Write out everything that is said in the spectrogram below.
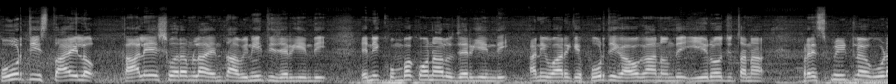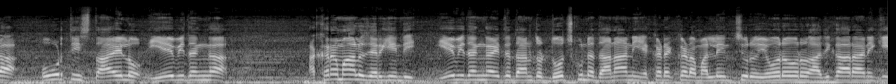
పూర్తి స్థాయిలో కాళేశ్వరంలో ఎంత అవినీతి జరిగింది ఎన్ని కుంభకోణాలు జరిగింది అని వారికి పూర్తిగా అవగాహన ఉంది. ఈరోజు తన ప్రెస్ మీట్లో కూడా పూర్తి స్థాయిలో ఏ విధంగా అక్రమాలు జరిగింది ఏ విధంగా అయితే దాంతో దోచుకున్న ధనాన్ని ఎక్కడెక్కడ మళ్ళించురు ఎవరెవరు అధికారానికి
